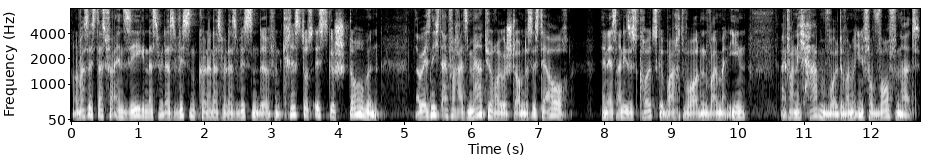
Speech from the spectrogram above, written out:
Und was ist das für ein Segen, dass wir das wissen können, dass wir das wissen dürfen? Christus ist gestorben. Aber er ist nicht einfach als Märtyrer gestorben, das ist er auch. Denn er ist an dieses Kreuz gebracht worden, weil man ihn einfach nicht haben wollte, weil man ihn verworfen hat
